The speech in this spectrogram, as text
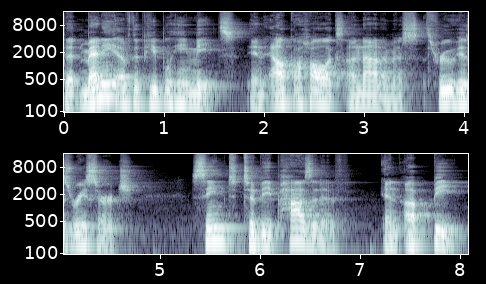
that many of the people he meets in Alcoholics Anonymous through his research seemed to be positive and upbeat.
